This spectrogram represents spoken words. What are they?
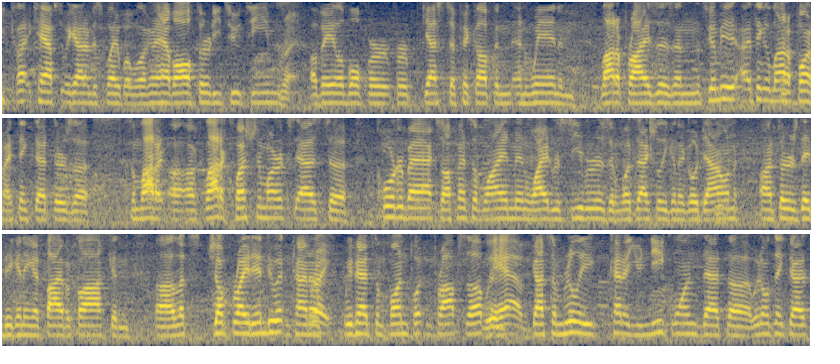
three caps that we got on display, but we're gonna have all 32 teams right. available for, for guests to pick up and, and, win, and a lot of prizes, and it's gonna be I think a lot of fun. I think that there's a some lot of a, a lot of question marks as to quarterbacks, offensive linemen, wide receivers, and what's actually going to go down on Thursday beginning at 5 o'clock. And uh, let's jump right into it and kind of, right. we've had some fun putting props up. We have. Got some really kind of unique ones that uh, we don't think that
